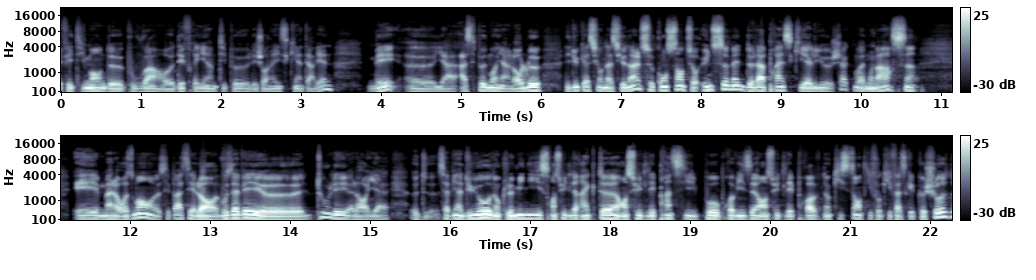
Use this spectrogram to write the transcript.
effectivement de pouvoir défrayer un petit peu les journalistes qui interviennent. Mais il y a assez peu de moyens. Alors, l'éducation nationale se concentre sur une semaine de la presse qui a lieu chaque mois de mois de mars. Et malheureusement, euh, c'est pas assez. Alors, vous avez euh, tous les. Alors, il y a, euh, ça vient du haut, donc le ministre, ensuite les recteurs, ensuite les principaux proviseurs, ensuite les profs. Donc, ils sentent qu'il faut qu'ils fassent quelque chose.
